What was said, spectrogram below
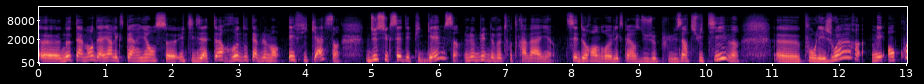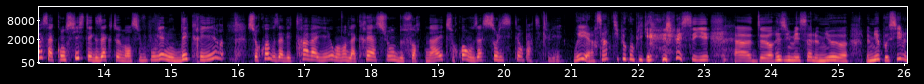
euh, notamment derrière l'expérience euh, utilisateur redoutablement efficace du succès d'Epic Games. Le but de votre travail, c'est de rendre l'expérience du jeu plus intuitive pour les joueurs. Mais en quoi ça consiste exactement? Si vous pouviez nous décrire sur quoi vous avez travaillé au moment de la création de Fortnite, sur quoi on vous a sollicité en particulier. Oui, alors c'est un petit peu compliqué. Je vais essayer euh, de résumer ça le mieux, euh, le mieux possible.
